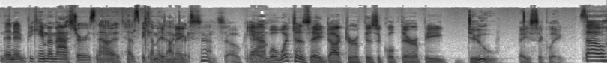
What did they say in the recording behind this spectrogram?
then it became a master's. Now it has become a It doctorate. makes sense. Okay. Yeah. Well, what does a doctor of physical therapy do, basically? So,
